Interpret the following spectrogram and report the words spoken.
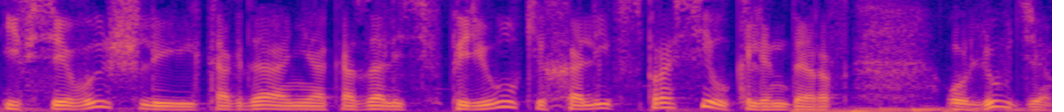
И все вышли, и когда они оказались в переулке, халиф спросил календаров, «О, люди,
